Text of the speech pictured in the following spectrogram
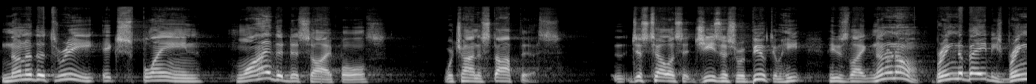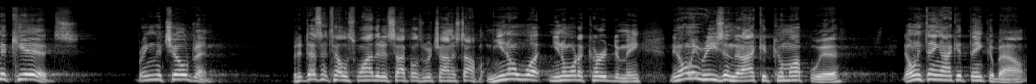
none of the three explain why the disciples were trying to stop this. Just tell us that Jesus rebuked them. He, he was like, no, no, no, bring the babies, bring the kids, bring the children. But it doesn't tell us why the disciples were trying to stop them. You know what? You know what occurred to me? The only reason that I could come up with, the only thing I could think about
